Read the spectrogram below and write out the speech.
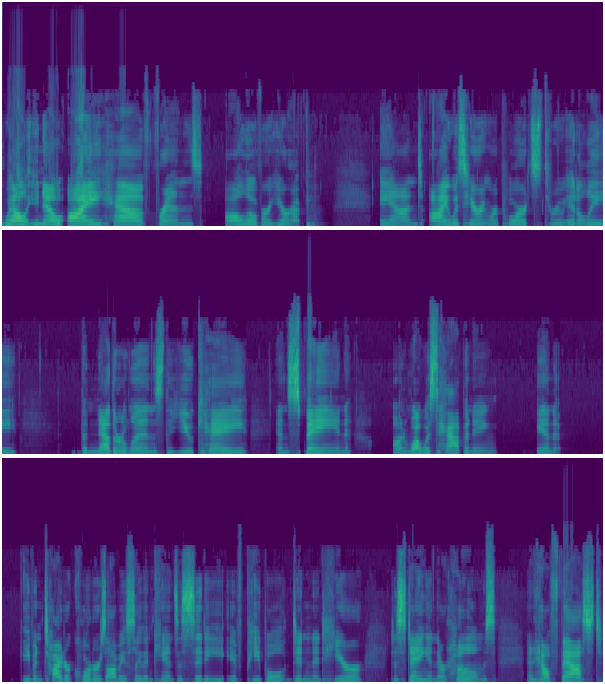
Well, you know, I have friends all over Europe. And I was hearing reports through Italy, the Netherlands, the UK, and Spain on what was happening in even tighter quarters, obviously, than Kansas City if people didn't adhere to staying in their homes and how fast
